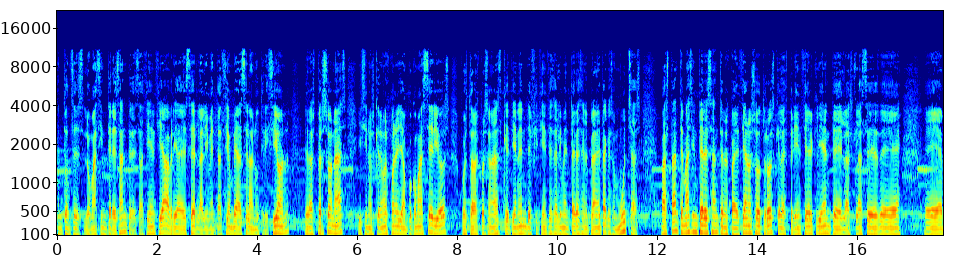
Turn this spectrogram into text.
Entonces, lo más interesante de esa ciencia habría de ser la alimentación, véase la nutrición de las personas, y si nos queremos poner ya un poco más serios, pues todas las personas que tienen deficiencias alimentarias en el planeta, que son muchas. Bastante más interesante nos parecía a nosotros que la experiencia del cliente en las clases de, eh,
